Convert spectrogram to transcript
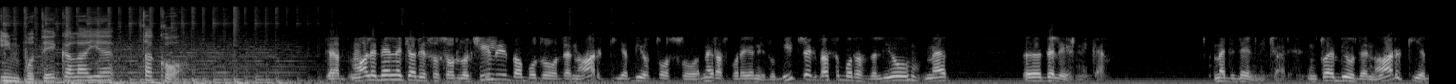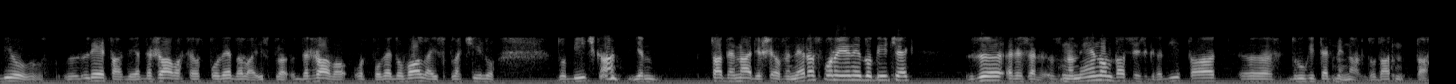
In potekala je tako. Ja, mali delničari so se odločili, da bodo denar, ki je bil to nerazporejeni dobiček, da se bo razdelil med eh, deležnike, med delničarje. In to je bil denar, ki je bil leta, ki je država se odpovedala, izpla, država odpovedovala izplačilu dobička. Je, ta denar je šel v nerazporejeni dobiček z, z namenom, da se zgradi ta uh, drugi terminal, dodatni ta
